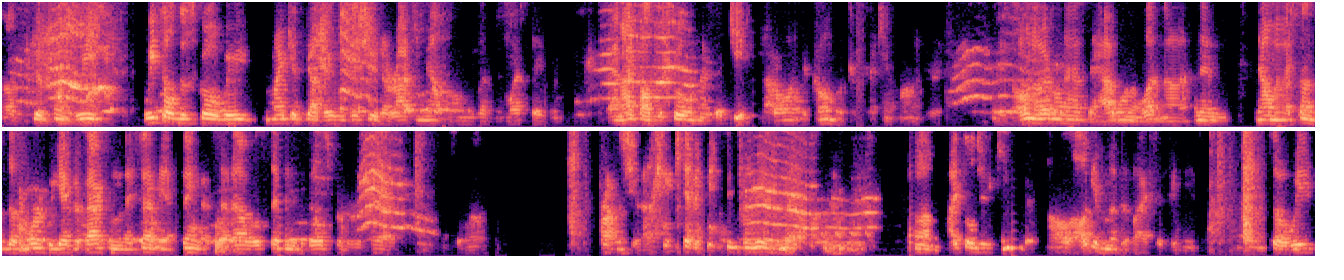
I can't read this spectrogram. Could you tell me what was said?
no, it's a good point. We we told the school we my kids got those issued at Rocky Mountain when we lived in West Haven. And I called the school and I said, keep it. I don't want your Chromebook because I can't monitor it. And they said, oh no, everyone has to have one and whatnot. And then now my son's doesn't work. We gave it back to them and they sent me a thing that said, oh, we'll send you the bills for the repair. I said, well, Promise you I can't get anything from me. Um, I told you to keep it. I'll, I'll give him a device if he needs one. And so we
